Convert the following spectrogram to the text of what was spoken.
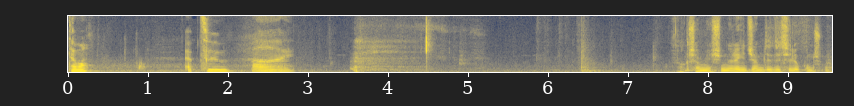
Tamam. Öptüm. Bye. Akşam yeşimlere gideceğim dedesiyle konuşmaya.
